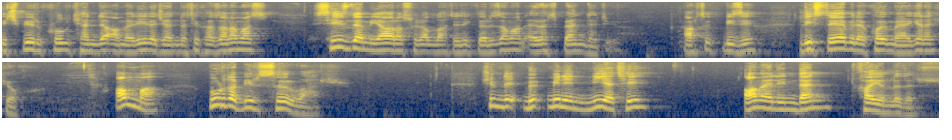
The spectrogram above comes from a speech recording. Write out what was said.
hiçbir kul kendi ameliyle cenneti kazanamaz. Siz de mi ya Resulallah dedikleri zaman evet ben de diyor. Artık bizi listeye bile koymaya gerek yok. Ama burada bir sır var. Şimdi müminin niyeti amelinden hayırlıdır.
